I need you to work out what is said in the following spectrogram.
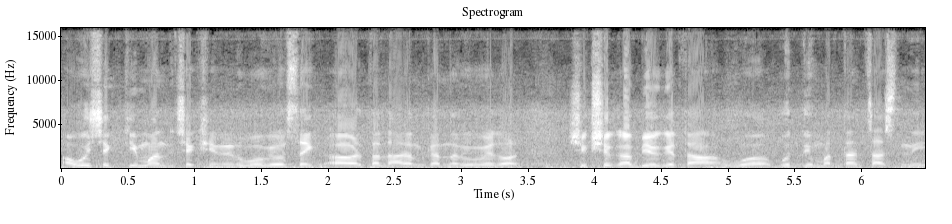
आवश्यक किमान शैक्षणिक व व्यावसायिक अर्थ धारण करणारे उमेदवार शिक्षक अभियोग्यता व बुद्धिमत्ता चाचणी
